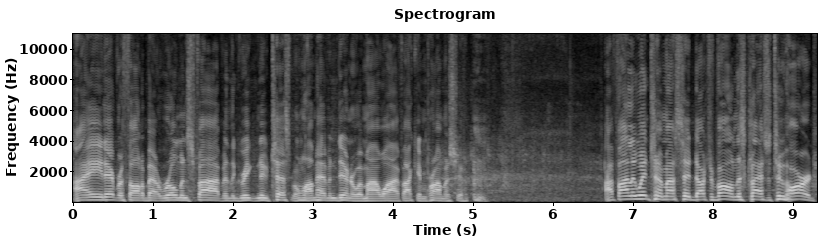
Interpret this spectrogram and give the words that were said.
I ain't ever thought about Romans 5 in the Greek New Testament while I'm having dinner with my wife, I can promise you. I finally went to him. I said, Dr. Vaughan, this class is too hard.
